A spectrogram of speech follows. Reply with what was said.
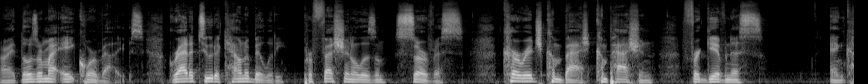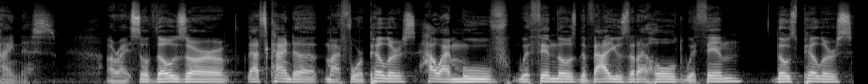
All right, those are my eight core values gratitude, accountability, professionalism, service, courage, compas- compassion, forgiveness, and kindness. All right, so those are that's kind of my four pillars, how I move within those, the values that I hold within those pillars,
